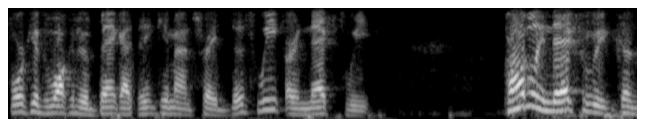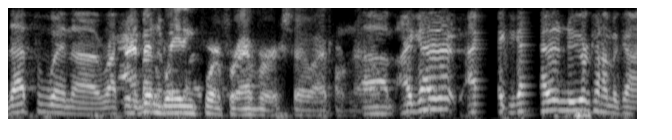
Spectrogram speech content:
Four kids walk into a bank. I think came out in trade this week or next week. Probably next week because that's when uh, Rocky I've been waiting for it forever, so I don't know. Um, I got it. I got it at New York Comic Con.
